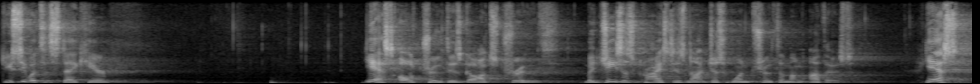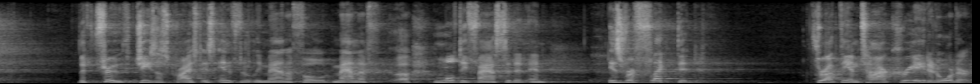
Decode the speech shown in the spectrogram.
Do you see what's at stake here? Yes, all truth is God's truth, but Jesus Christ is not just one truth among others. Yes, the truth, Jesus Christ, is infinitely manifold, manif- uh, multifaceted, and is reflected throughout the entire created order,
